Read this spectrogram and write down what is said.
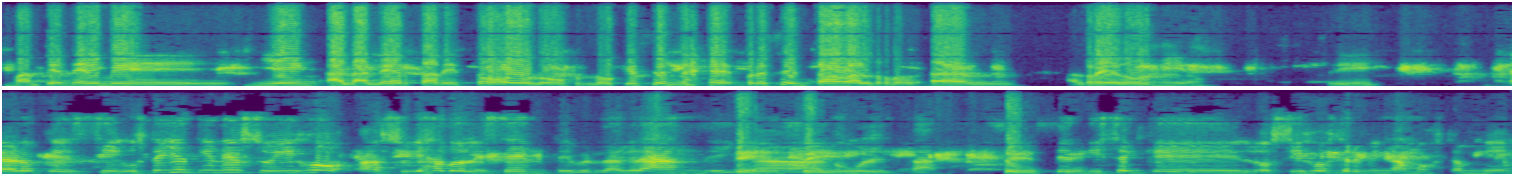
mantenerme bien a la alerta de todo lo, lo que se me presentaba al, alrededor mío. ¿sí? Claro que sí. Usted ya tiene a su hijo, a su hija adolescente, ¿verdad? Grande, ya adulta. Dicen que los hijos terminamos también,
